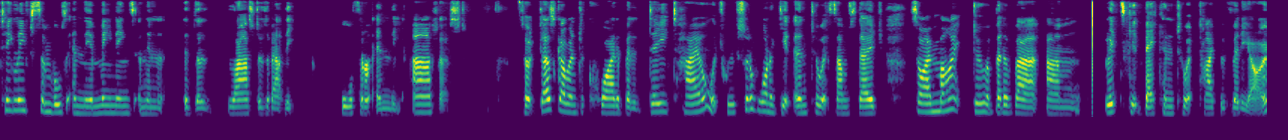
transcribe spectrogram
tea leaf symbols and their meanings, and then the last is about the author and the artist. So it does go into quite a bit of detail, which we sort of want to get into at some stage. So I might do a bit of a um, let's get back into it type of video.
